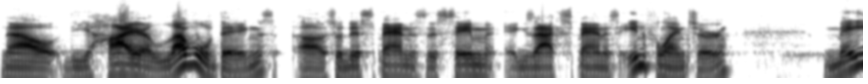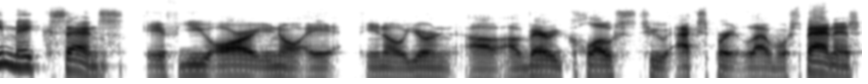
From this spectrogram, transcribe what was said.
Now, the higher level things, uh, so this Spanish, the same exact Spanish influencer, may make sense if you are, you know, a you know you're uh, a very close to expert level Spanish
